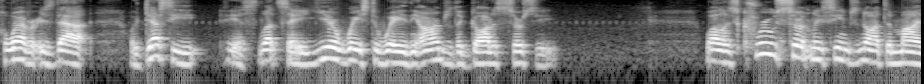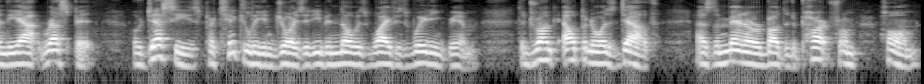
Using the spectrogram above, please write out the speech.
however, is that Odysseus lets a year waste away in the arms of the goddess Circe. While his crew certainly seems not to mind the at respite, Odysseus particularly enjoys it even though his wife is waiting for him. The drunk Elpenor's death, as the men are about to depart from home,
